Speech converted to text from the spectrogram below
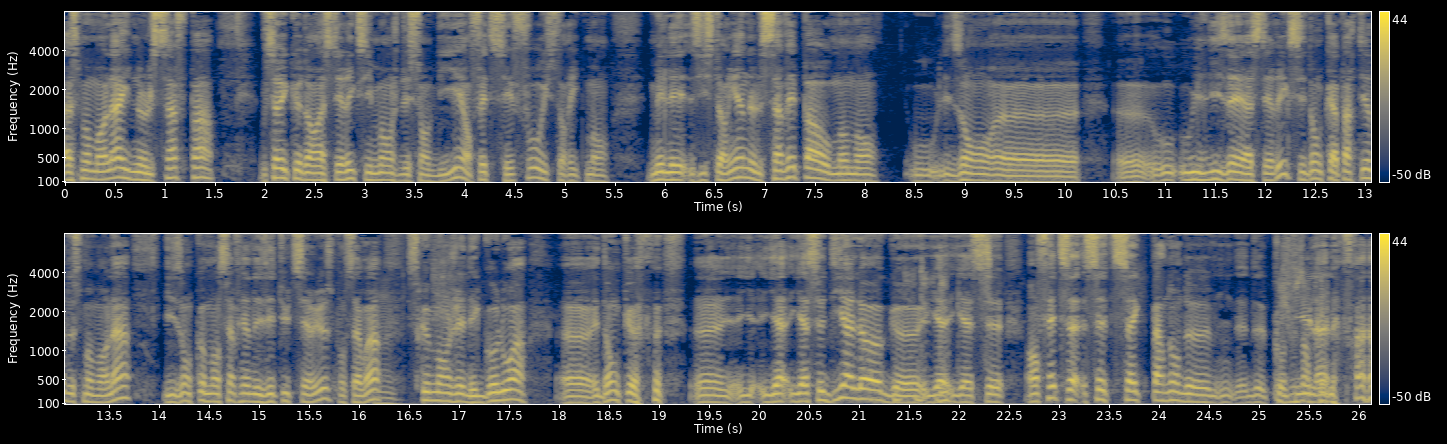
À ce moment-là, ils ne le savent pas. Vous savez que dans Astérix, ils mangent des sangliers. En fait, c'est faux historiquement. Mais les historiens ne le savaient pas au moment où ils ont euh, euh, où, ils lisaient Astérix. Et donc à partir de ce moment-là, ils ont commencé à faire des études sérieuses pour savoir mmh. ce que mangeaient les Gaulois. Euh, et donc il y, a, y, a, ce dialogue, il y a, y a, ce, en fait, ça, ça, pardon de, de, continuer la, la, phrase,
